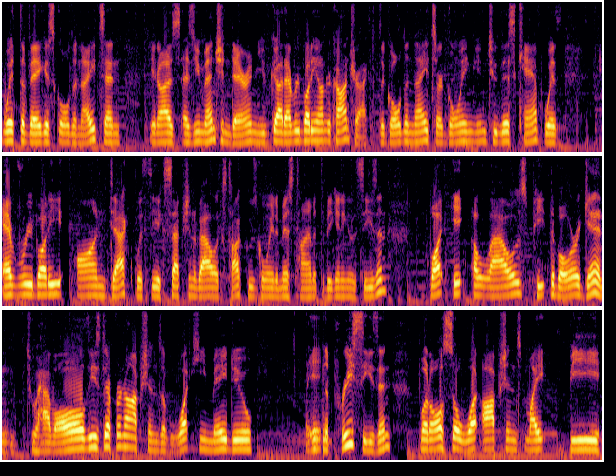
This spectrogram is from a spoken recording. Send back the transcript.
with the Vegas Golden Knights, and you know, as as you mentioned, Darren, you've got everybody under contract. The Golden Knights are going into this camp with everybody on deck, with the exception of Alex Tuch, who's going to miss time at the beginning of the season. But it allows Pete DeBoer again to have all these different options of what he may do in the preseason, but also what options might be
